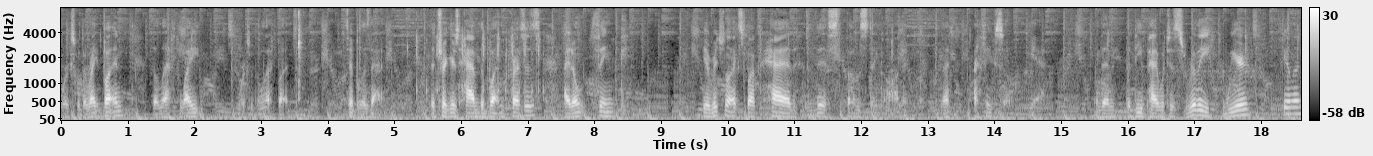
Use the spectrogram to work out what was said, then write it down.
works with the right button. The left white works with the left button. Simple as that. The triggers have the button presses. I don't think the original Xbox had this thumbstick on it. I, I think so, yeah. And then the D-pad, which is really weird feeling,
